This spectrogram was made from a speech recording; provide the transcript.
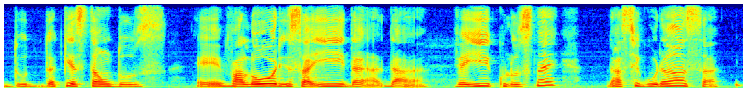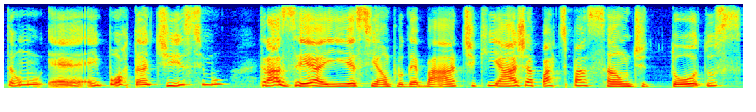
do, da questão dos é, valores aí da, da veículos, né? Da segurança então, é, é importantíssimo trazer aí esse amplo debate, que haja participação de todos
